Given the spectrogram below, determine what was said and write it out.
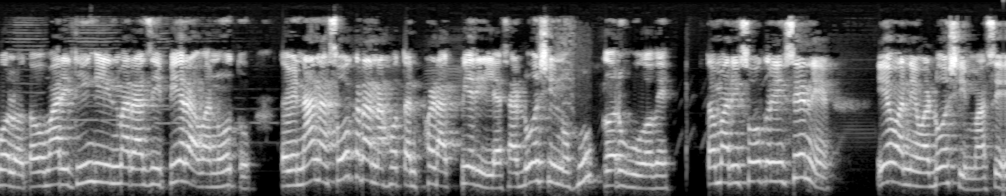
બોલો, તો મારી ઢીંગલી મારે આજે પહેરાવાનું હતું. તો એ નાના છોકરાના હોતા ફડાક પહેરી લેશે આ ડોશીનું શું કરવું હવે? તમારી છોકરી છે ને, એવા ને એવા ડોશીમાં છે.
